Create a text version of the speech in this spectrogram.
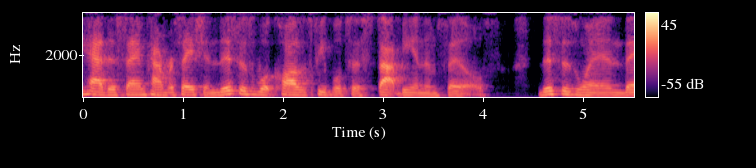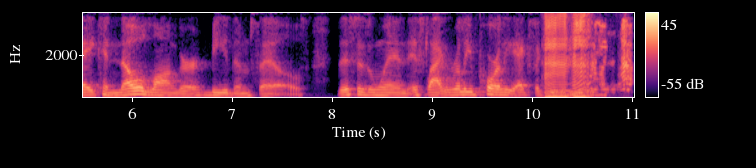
had the same conversation. This is what causes people to stop being themselves. This is when they can no longer be themselves. This is when it's like really poorly executed uh-huh.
